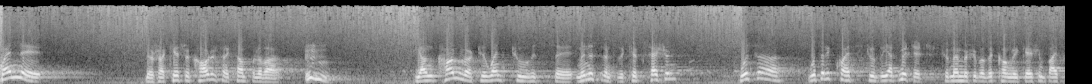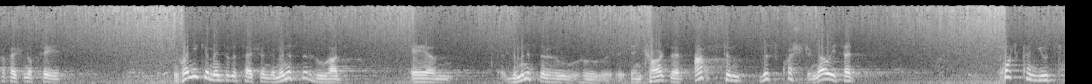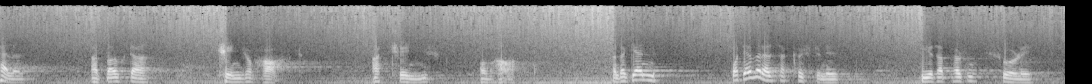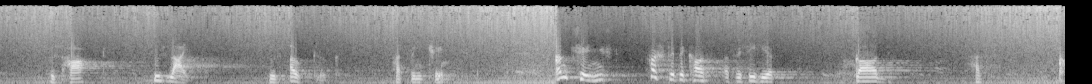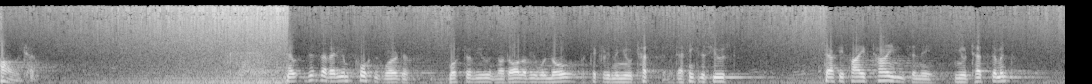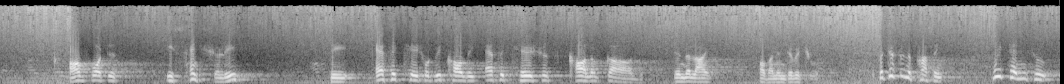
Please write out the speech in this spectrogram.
when uh, there's a case recorded, for example, of a young convert who went to his uh, minister into the Kirk session with a, with a request to be admitted to membership of the congregation by profession of faith. And when he came into the session, the minister who had um, the minister who, who in charge there asked him this question. Now he said, what can you tell us about a change of heart? A change of heart. And again, Whatever else a Christian is, he is a person surely whose heart, whose life, whose outlook has been changed. And changed firstly because, as we see here, God has called him. Now, this is a very important word, as most of you, not all of you, will know, particularly in the New Testament. I think it is used 35 times in the New Testament of what is essentially the efficacious, what we call the efficacious call of God in the life of an individual. But just in the passing, we tend to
